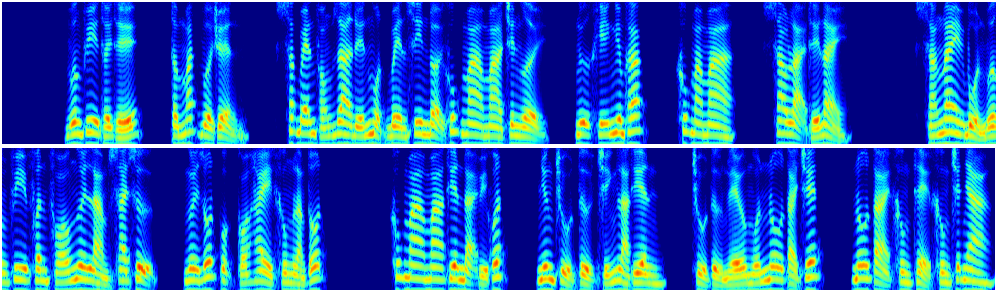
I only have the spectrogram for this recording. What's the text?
Vương phi thấy thế, tầm mắt vừa chuyển, sắc bén phóng ra đến một bên xin đợi khúc ma ma trên người, ngự khí nghiêm khắc, khúc ma ma, sao lại thế này? Sáng nay bổn vương phi phân phó ngươi làm sai sự, ngươi rốt cuộc có hay không làm tốt? Khúc ma ma thiên đại hủy khuất, nhưng chủ tử chính là thiên, chủ tử nếu muốn nô tài chết, nô tài không thể không chết nha.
